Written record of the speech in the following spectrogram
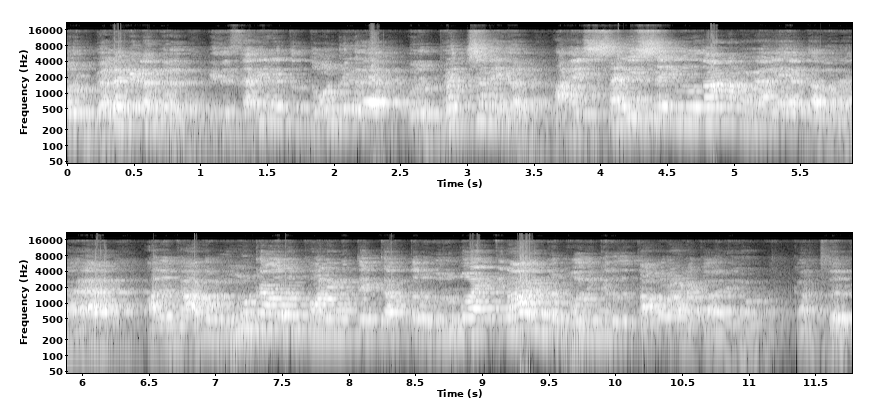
ஒரு பலவீனங்கள் இது சரீரத்தில் தோன்றுகிற ஒரு பிரச்சனைகள் அதை சரி செய்வதுதான் நம்ம வேலையை தவிர அதுக்காக மூன்றாவது பாலினத்தை கத்தர் உருவாக்கினார் என்று போதிக்கிறது தவறான காரியம். கர்த்தர்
